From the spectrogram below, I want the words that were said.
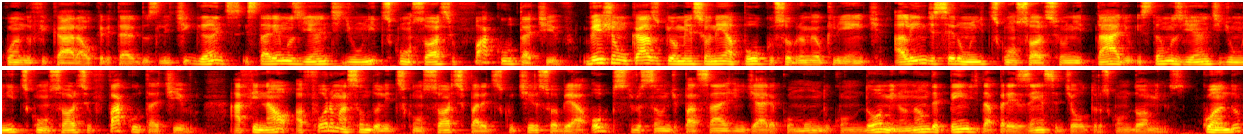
quando ficar ao critério dos litigantes, estaremos diante de um litisconsórcio facultativo. Vejam um caso que eu mencionei há pouco sobre o meu cliente. Além de ser um litisconsórcio unitário, estamos diante de um litisconsórcio facultativo. Afinal, a formação do litisconsórcio para discutir sobre a obstrução de passagem de área comum do condômino não depende da presença de outros condôminos, quando,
